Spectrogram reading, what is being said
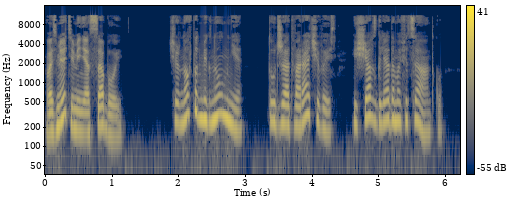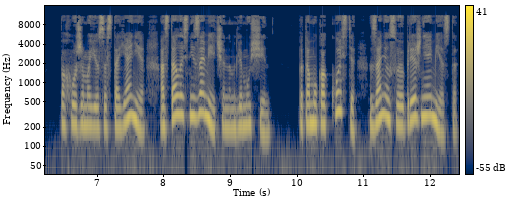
Возьмете меня с собой?» Чернов подмигнул мне, тут же отворачиваясь, ища взглядом официантку. Похоже, мое состояние осталось незамеченным для мужчин, потому как Костя занял свое прежнее место,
